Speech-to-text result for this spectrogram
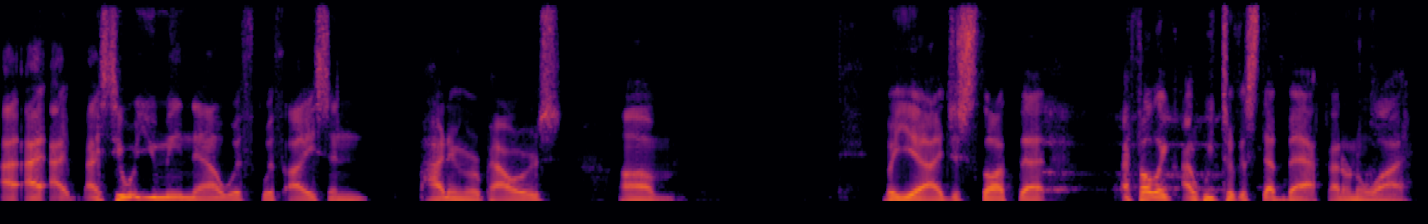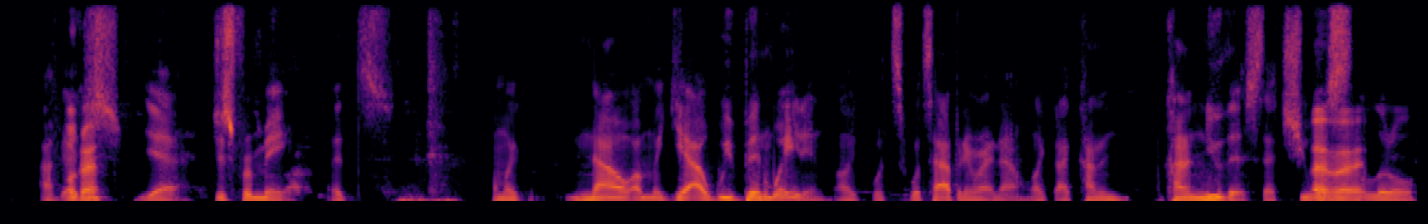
I I, I see what you mean now with with Ice and hiding her powers. Um, but yeah, I just thought that I felt like I, we took a step back. I don't know why. I, I Okay. just, yeah, just for me, it's. I'm like now. I'm like, yeah, we've been waiting. Like, what's what's happening right now? Like, I kind of kind of knew this that she was right. a little,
